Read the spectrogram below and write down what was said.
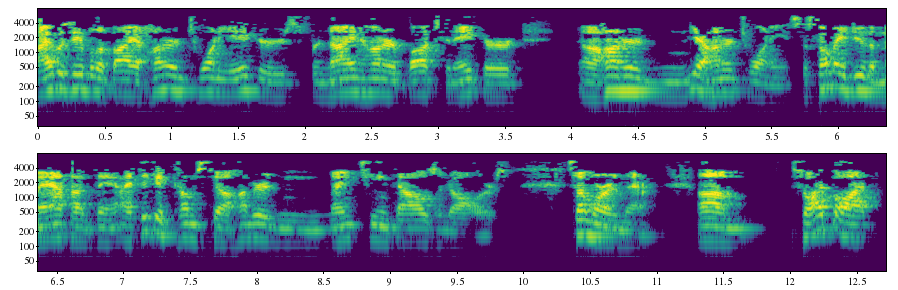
I was able to buy 120 acres for 900 bucks an acre. 100, yeah, 120. So somebody do the math on that. I think it comes to 119 thousand dollars, somewhere in there. Um, so I bought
